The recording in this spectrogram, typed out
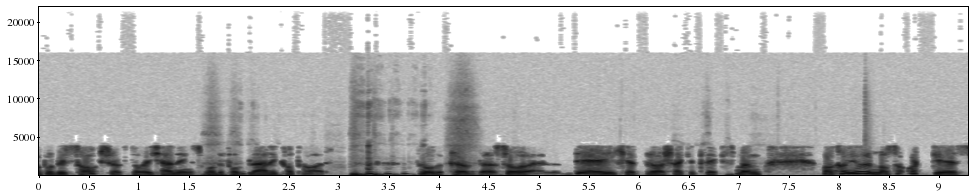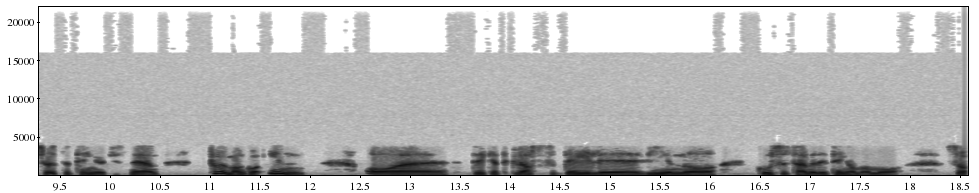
holdt på å bli saksøkt av ei kjerring som hadde fått blærekatarr for å hadde prøvd det. Så det er ikke et bra sjekketriks. Men man kan gjøre masse artige, søte ting ute i sneen før man går inn og uh, drikker et glass deilig vin og koser seg med de tingene man må. Så,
